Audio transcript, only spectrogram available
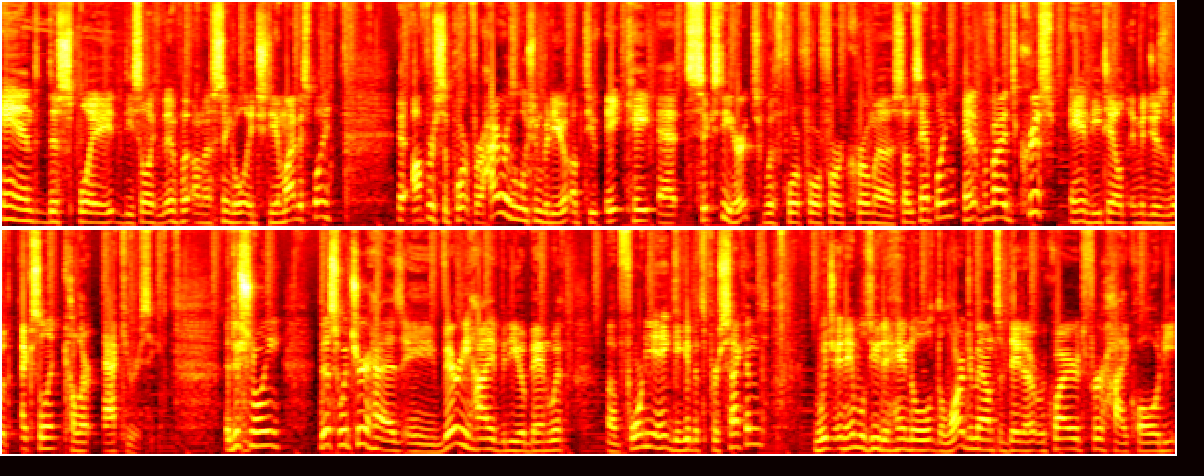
and display the selected input on a single HDMI display. It offers support for high resolution video up to 8K at 60 Hz with 444 chroma subsampling, and it provides crisp and detailed images with excellent color accuracy. Additionally, this switcher has a very high video bandwidth of 48 gigabits per second, which enables you to handle the large amounts of data required for high quality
